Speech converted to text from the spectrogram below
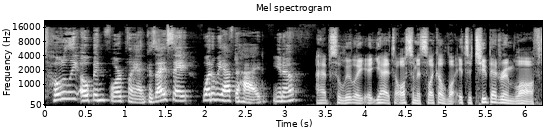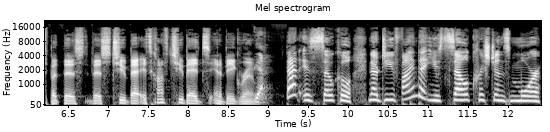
Totally open floor plan. Because I say, what do we have to hide? You know? Absolutely, It- yeah, it's awesome. It's like a lo- it's a two bedroom loft, but there's there's two bed. It's kind of two beds in a big room. Yeah. That is so cool. Now, do you find that you sell Christians more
